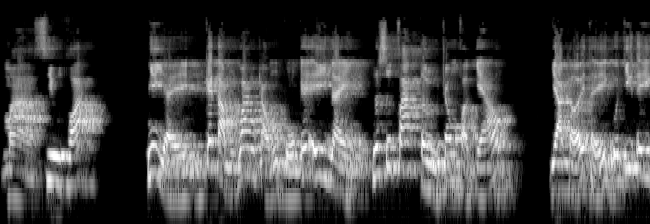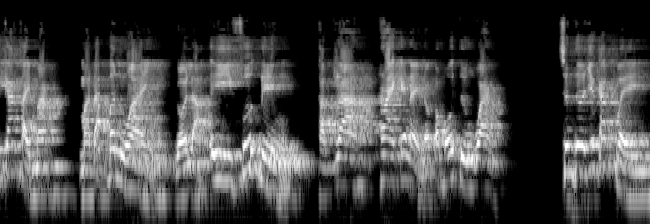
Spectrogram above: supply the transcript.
mà siêu thoát. Như vậy, cái tầm quan trọng của cái y này nó xuất phát từ trong phật giáo và khởi thủy của chiếc y các thầy mặc mà đắp bên ngoài, gọi là y phước điền. Thật ra, hai cái này nó có mối tương quan. Xin thưa với các vị,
